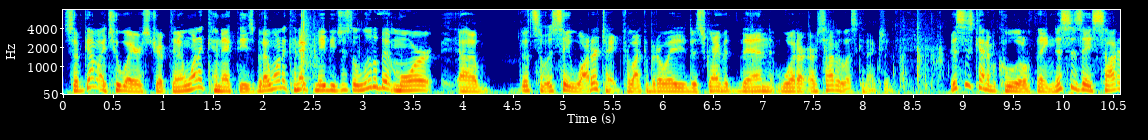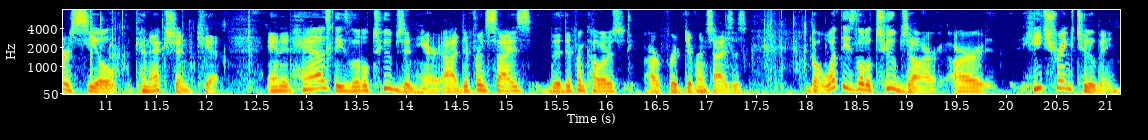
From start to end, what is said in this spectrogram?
so I've got my two wires stripped and I want to connect these but I want to connect maybe just a little bit more uh, let's, let's say watertight for lack of a better way to describe it than what our, our solderless connection this is kind of a cool little thing this is a solder seal connection kit and it has these little tubes in here. Uh, different size, the different colors are for different sizes. But what these little tubes are, are heat shrink tubing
